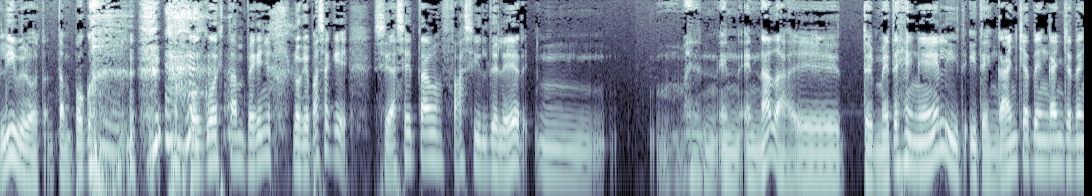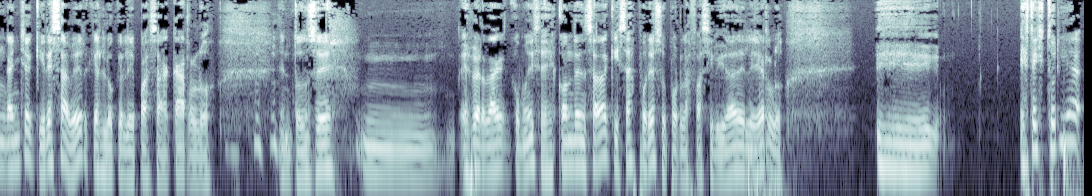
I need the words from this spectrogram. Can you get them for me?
libro, tampoco, mm. tampoco es tan pequeño. Lo que pasa es que se hace tan fácil de leer mm, en, nada. Eh, te metes en él y, te engancha, te engancha, te engancha, quieres saber qué es lo que le pasa a Carlos. Entonces, es verdad, como dices, es condensada quizás por eso, por la facilidad de leerlo. Eh, esta historia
